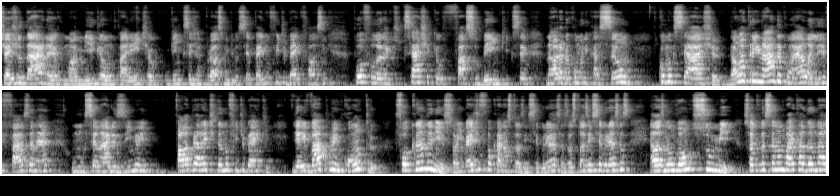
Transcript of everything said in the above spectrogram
te ajudar, né? Uma amiga, um parente, alguém que seja próximo de você, pede um feedback fala assim: pô, fulana, o que, que você acha que eu faço bem? O que, que você. Na hora da comunicação, como que você acha? Dá uma treinada com ela ali, faça, né, um cenáriozinho e fala para ela te dando um feedback. E aí vá para o encontro focando nisso. Ao invés de focar nas tuas inseguranças, as tuas inseguranças elas não vão sumir. Só que você não vai estar tá dando a,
